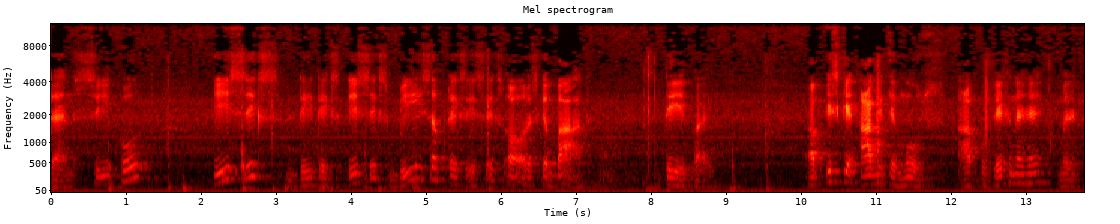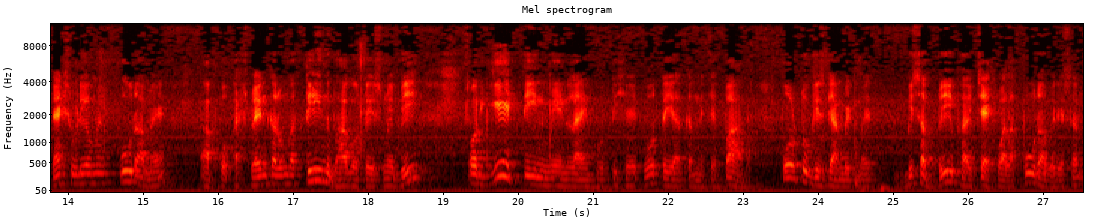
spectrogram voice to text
then c four e six d takes e six b सब टेक्स ई सिक्स और इसके बाद डी फाइव अब इसके आगे के मूव्स आपको देखने हैं। मेरे नेक्स्ट वीडियो में पूरा मैं आपको एक्सप्लेन करूँगा तीन भाग होते इसमें भी। और ये तीन मेन लाइन होती है, वो तैयार करने के बाद पोर्टुगीज गैम्बिट में बिशप बी फाइव चेक वाला पूरा वेरिएशन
